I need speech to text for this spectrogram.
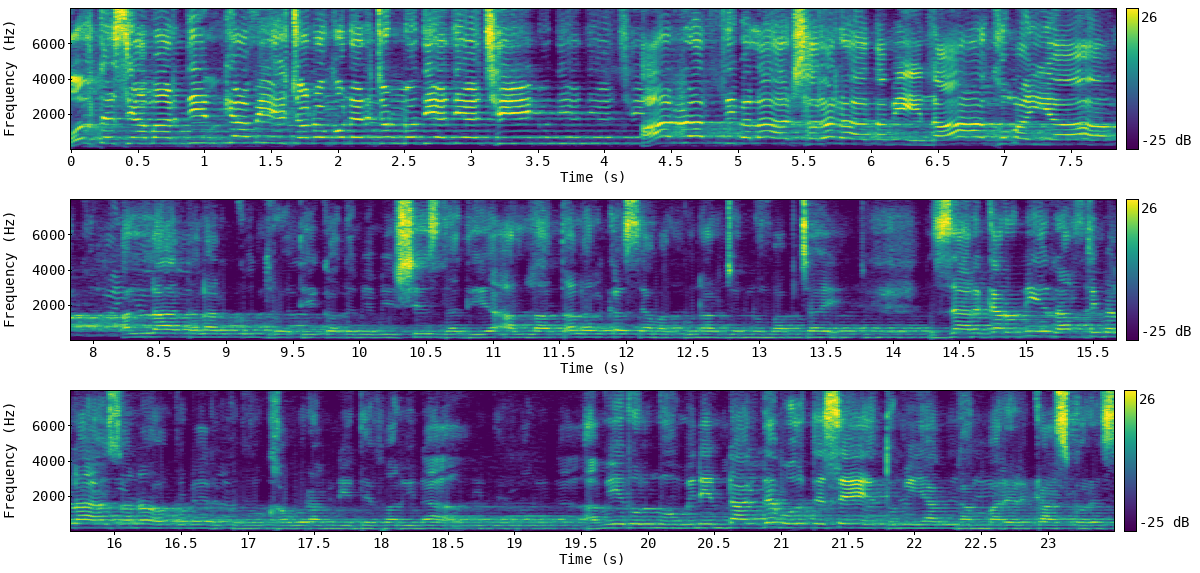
বলতেছে আমার দিনকে আমি জনগণের জন্য দিয়ে দিয়েছি। আর রাত্রিবেলা সারা রাত আমি না ঘুমাইয়া আল্লাহ তালার কুদরতি কদমে আমি সেজদা দিয়ে আল্লাহ তালার কাছে আমার গুনার জন্য মাপ চাই। যার কারণে রাত্রিবেলা জনগণের কোনো খবর আমি নিতে পারি না। আমি আমিরুল ডাক দে বলতেছে, তুমি এক নাম্বারের কাজ করেছ।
